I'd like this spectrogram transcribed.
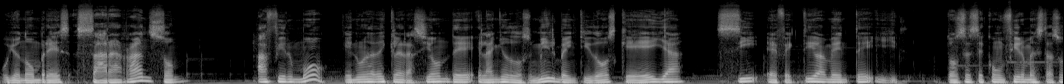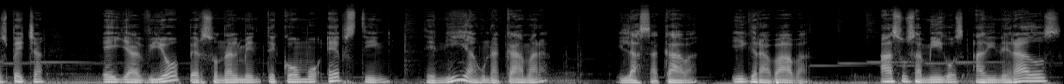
cuyo nombre es Sarah Ransom, afirmó en una declaración del año 2022 que ella sí efectivamente, y entonces se confirma esta sospecha, ella vio personalmente cómo Epstein tenía una cámara y la sacaba y grababa a sus amigos adinerados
